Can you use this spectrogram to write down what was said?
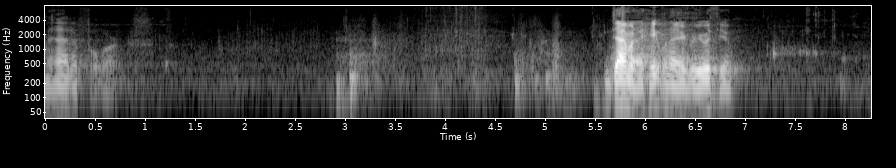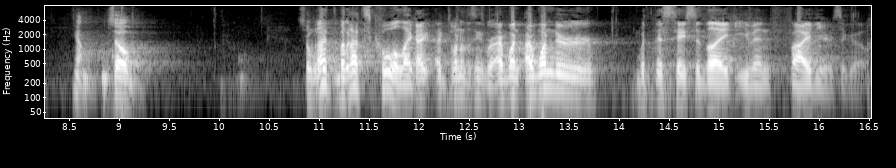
Metaphor. Damn it! I hate when I agree with you. Yeah. So. So But, what? but what- that's cool. Like I, it's one of the things where I, I wonder what this tasted like even five years ago.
